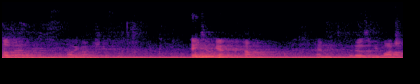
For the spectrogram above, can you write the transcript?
how that, how shape. Thank you again for coming, and for those of you watching.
